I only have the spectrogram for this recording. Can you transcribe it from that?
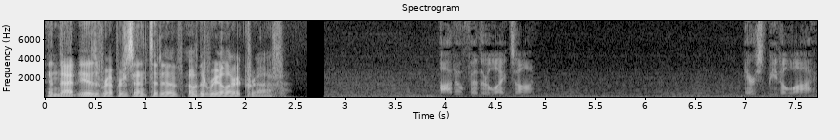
and that is representative of the real aircraft. Auto feather lights on. Airspeed alive.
